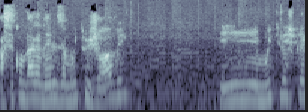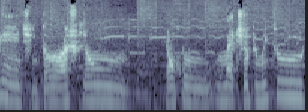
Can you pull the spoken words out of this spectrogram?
a secundária deles é muito jovem e muito inexperiente. Então eu acho que é um, é um, um matchup muito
